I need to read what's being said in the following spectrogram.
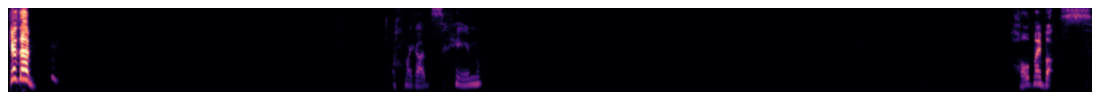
Kiss him! Oh my god, same. Hold my books.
